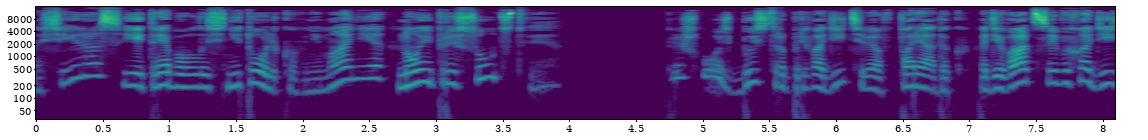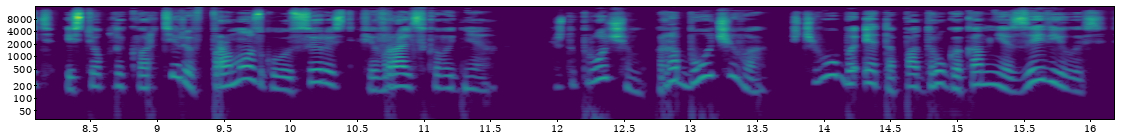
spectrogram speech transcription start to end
На сей раз ей требовалось не только внимание, но и присутствие. Пришлось быстро приводить себя в порядок, одеваться и выходить из теплой квартиры в промозглую сырость февральского дня. Между прочим, рабочего. С чего бы эта подруга ко мне заявилась,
